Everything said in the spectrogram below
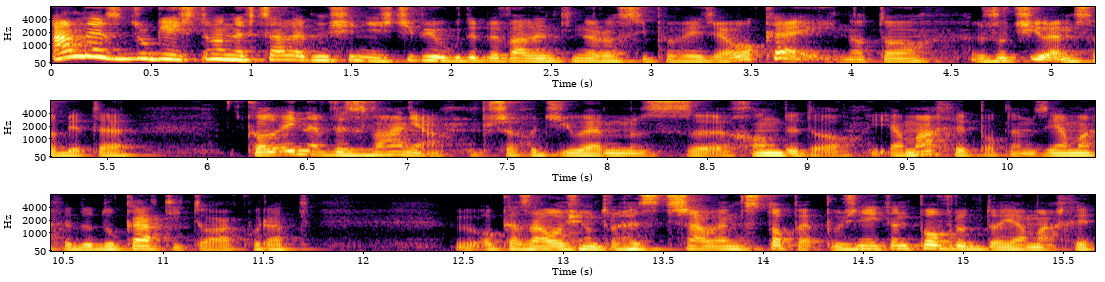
Ale z drugiej strony wcale bym się nie zdziwił, gdyby Valentino Rossi powiedział: OK, no to rzuciłem sobie te Kolejne wyzwania przechodziłem z Hondy do Yamahy, potem z Yamahy do Ducati. To akurat okazało się trochę strzałem w stopę. Później ten powrót do Yamahy.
